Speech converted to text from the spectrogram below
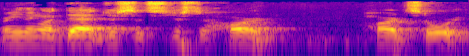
or anything like that. Just It's just a hard, hard story.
